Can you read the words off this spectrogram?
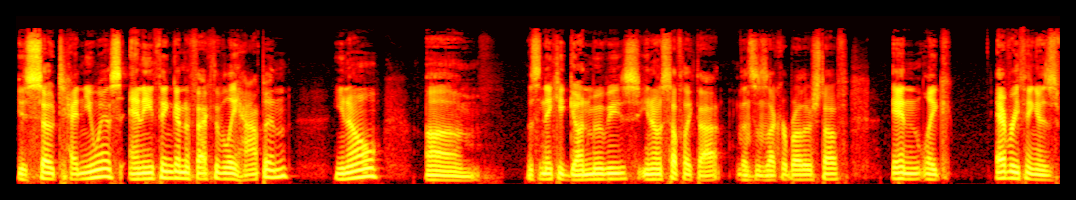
is so tenuous. Anything can effectively happen. You know, um, this Naked Gun movies, you know, stuff like that. That's the Zucker Brothers stuff, and like everything is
